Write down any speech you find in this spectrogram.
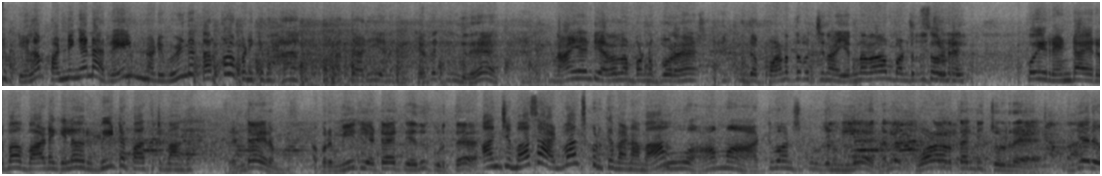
இப்படி எல்லாம் பண்ணீங்க நான் ரயில் முன்னாடி விழுந்து தற்கொலை பண்ணிக்குவேன் ஆத்தாடி எனக்கு கிதக்குங்குதே நான் ஏண்டி அதெல்லாம் பண்ண போறேன்? இந்த பணத்தை வச்சு நான் என்னதான் பண்றது சொல்றேன். போய் ரெண்டாயிரம் ரூபாய் வாடகையில ஒரு வீட்டை பார்த்துட்டு வாங்க. ரெண்டாயிரம்? அப்புறம் மீதி எட்டாயிரத்தி எது கொடுத்த? அஞ்சு மாசம் அட்வான்ஸ் கொடுக்க வேணாமா? ஓ ஆமா அட்வான்ஸ் கொடுக்கணும்ல. நல்ல கோளாறு தாண்டி சொல்றேன் இங்கே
